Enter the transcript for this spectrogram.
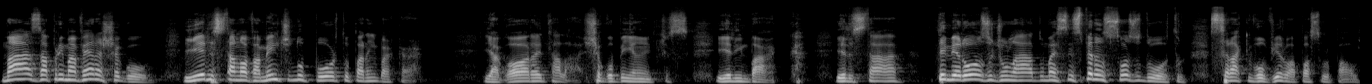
Mas a primavera chegou e ele está novamente no porto para embarcar. E agora ele está lá, chegou bem antes, e ele embarca. Ele está temeroso de um lado, mas esperançoso do outro. Será que vou ver o apóstolo Paulo?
